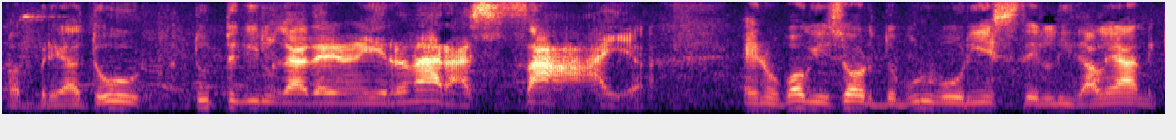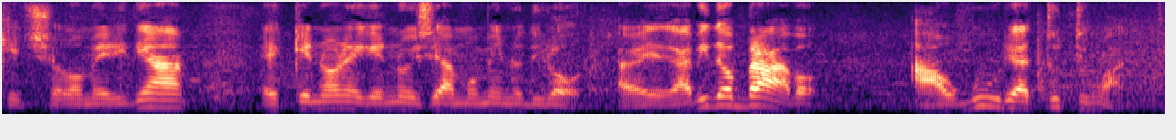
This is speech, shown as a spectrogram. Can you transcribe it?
per Briatore, per tutti quelli che devono ritornare assai. E non pochi soldi pure per gli italiani che ce lo meritiamo e che non è che noi siamo meno di loro. Avete capito? Bravo? Auguri a tutti quanti.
